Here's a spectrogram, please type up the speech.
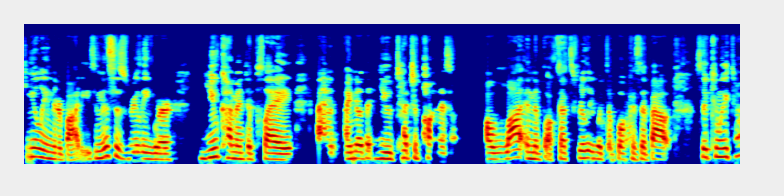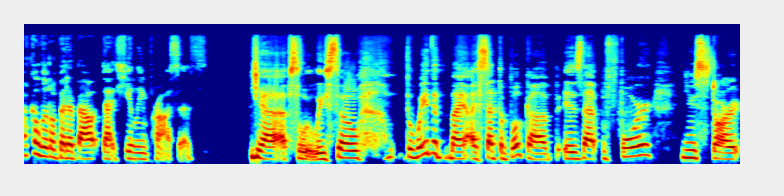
healing their bodies and this is really where you come into play and i know that you touch upon this a lot in the book that's really what the book is about. So can we talk a little bit about that healing process? Yeah absolutely. So the way that my i set the book up is that before you start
